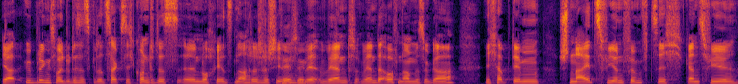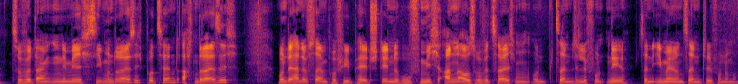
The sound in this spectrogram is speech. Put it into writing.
Ja, übrigens, weil du das jetzt gerade sagst, ich konnte das äh, noch jetzt nachrecherchieren, während, während der Aufnahme sogar. Ich habe dem Schneids 54 ganz viel zu verdanken, nämlich 37 Prozent, 38. Und er hat auf seinem Profilpage den Ruf mich an, Ausrufezeichen und seine Telefon, nee, seine E-Mail und seine Telefonnummer.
